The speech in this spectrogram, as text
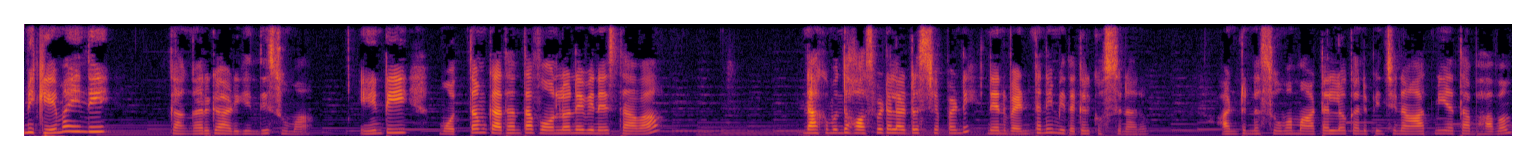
మీకేమైంది? కంగారుగా అడిగింది సుమ. ఏంటి మొత్తం కథ అంతా ఫోన్లోనే వినేస్తావా? నాకు ముందు హాస్పిటల్ అడ్రస్ చెప్పండి నేను వెంటనే మీ దగ్గరికి వస్తున్నాను. అంటున్న సుమ మాటల్లో కనిపించిన ఆత్మీయతా భావం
